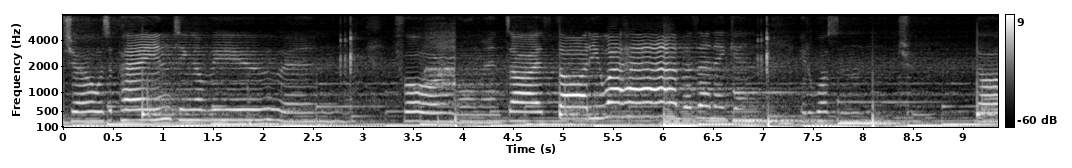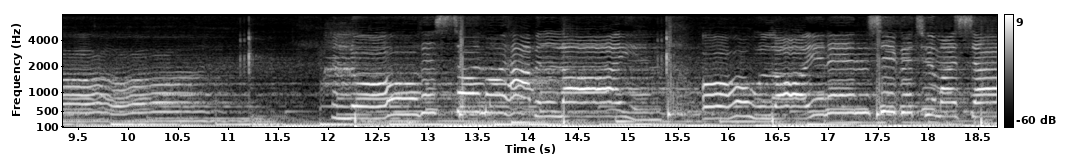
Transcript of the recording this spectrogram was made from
picture was a painting of you, and for a moment I thought you were here, but then again it wasn't true. Dawn. And all this time I have been lying, oh, lying in secret to myself.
